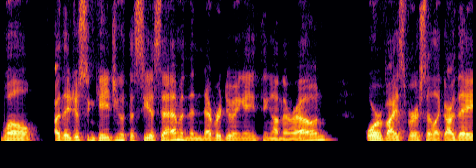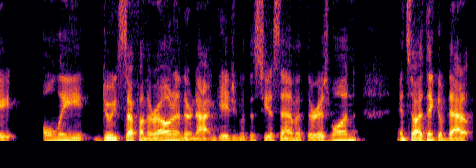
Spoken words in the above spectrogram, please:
well, are they just engaging with the CSM and then never doing anything on their own, or vice versa? Like, are they only doing stuff on their own and they're not engaging with the CSM if there is one? And so I think of that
